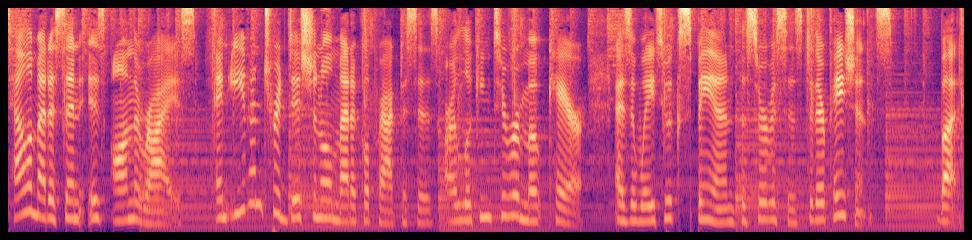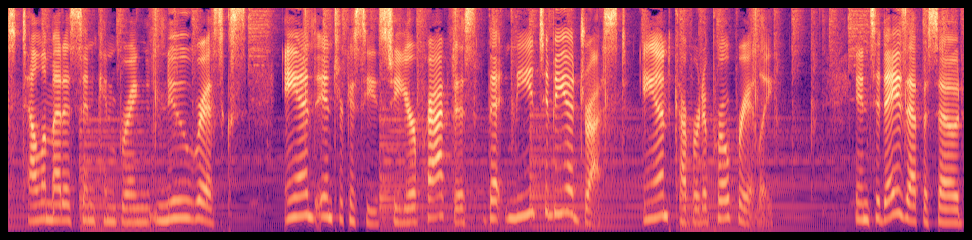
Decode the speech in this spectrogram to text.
Telemedicine is on the rise, and even traditional medical practices are looking to remote care as a way to expand the services to their patients. But telemedicine can bring new risks and intricacies to your practice that need to be addressed and covered appropriately. In today's episode,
